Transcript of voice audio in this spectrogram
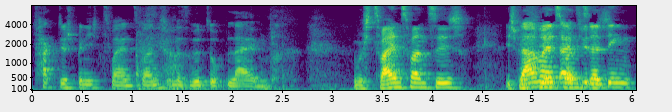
Faktisch bin ich 22 und es wird so bleiben. Du bist 22, ich Damals, als wir 24. das Ding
